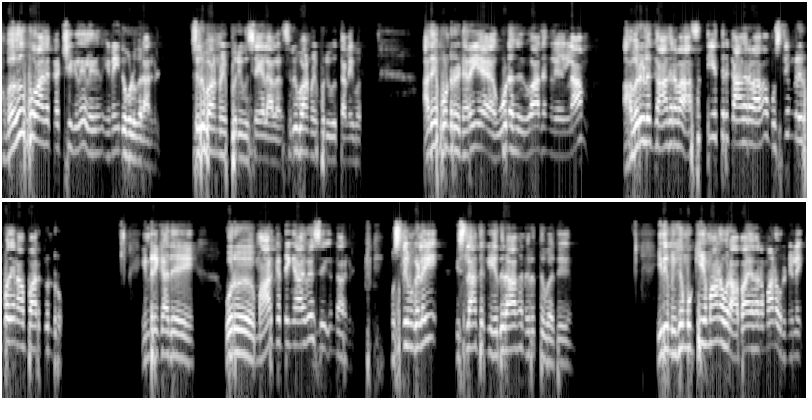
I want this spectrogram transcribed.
வகுப்புவாத கட்சிகளில் இணை- இணைந்து கொள்கிறார்கள். சிறுபான்மை பிரிவு செயலாளர் சிறுபான்மை பிரிவு தலைவர். அதே போன்று நிறைய ஊடக விவாதங்கள் எல்லாம் அவர்களுக்கு ஆதரவாக அசத்தியத்திற்கு ஆதரவாக முஸ்லிம்கள் இருப்பதை நாம் பார்க்கின்றோம். இன்றைக்கு அது ஒரு மார்க்கெட்டிங்காகவே செய்கின்றார்கள். முஸ்லிம்களை இஸ்லாத்திற்கு எதிராக நிறுத்துவது. இது மிக முக்கியமான ஒரு அபாயகரமான ஒரு நிலை.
